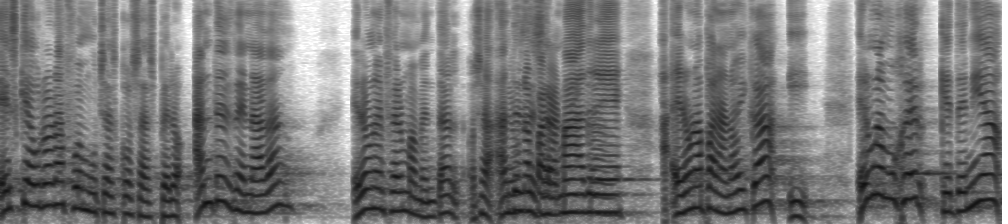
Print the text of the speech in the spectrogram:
es que Aurora fue muchas cosas, pero antes de nada era una enferma mental. O sea, antes de ser madre, era una paranoica y era una mujer que tenía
